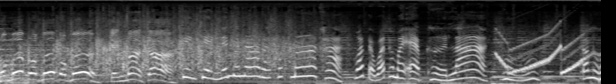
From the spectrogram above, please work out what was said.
ปรบมือปรบมือปรบมือ เก่งมากจ้า เก่งๆ เล่นได้น่ารักมากๆค่ะ ว่าแต่ว่าทำไมแอบเขินล่ะ หืมก็หนู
